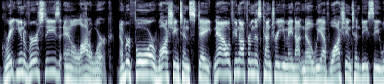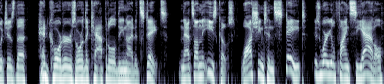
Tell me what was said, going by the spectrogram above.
Great universities and a lot of work. Number four, Washington State. Now, if you're not from this country, you may not know we have Washington, D.C., which is the headquarters or the capital of the United States and that's on the East Coast. Washington State is where you'll find Seattle,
